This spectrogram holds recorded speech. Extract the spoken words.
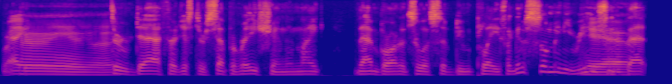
right? Mm. Through death or just through separation and like that brought her to a subdued place. Like there's so many reasons yeah. that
